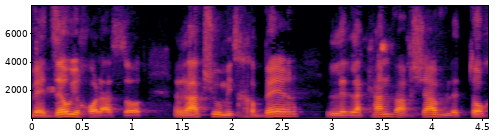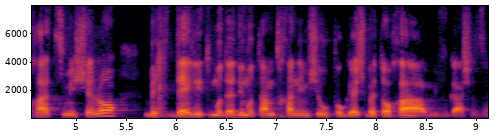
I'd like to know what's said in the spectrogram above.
ואת זה הוא יכול לעשות רק כשהוא מתחבר לכאן ועכשיו, לתוך העצמי שלו, בכדי להתמודד עם אותם תכנים שהוא פוגש בתוך המפגש הזה.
